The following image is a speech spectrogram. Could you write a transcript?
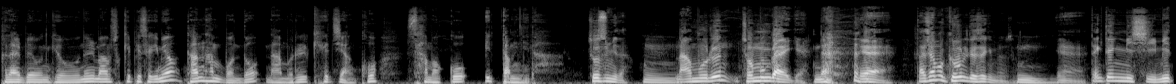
그날 배운 교훈을 마음속 깊이 새기며 단 한 번도 나물을 캐지 않고 사 먹고 있답니다. 좋습니다. 음. 나물은 전문가에게. 네. 예. 다시 한번 교훈을 되새기면서. 음. 예. 땡땡미 씨 및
